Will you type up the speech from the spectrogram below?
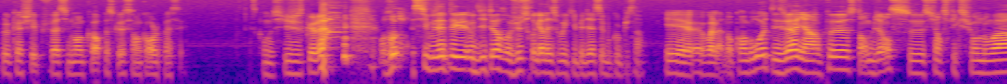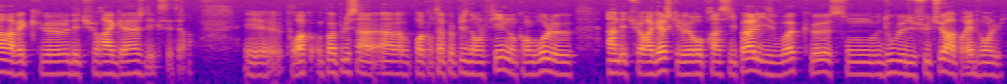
peut le cacher plus facilement encore parce que c'est encore le passé. Qu'on me suit jusque-là Si vous êtes auditeur, juste regardez sur Wikipédia, c'est beaucoup plus simple. Et euh, voilà, donc en gros, déjà, il y a un peu cette ambiance euh, science-fiction noire avec euh, des tueurs à gages, etc. Et pour, peu plus, un- un- pour raconter un peu plus dans le film, donc en gros, un des tueurs à gages, qui est le héros principal, il voit que son double du futur apparaît devant lui.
